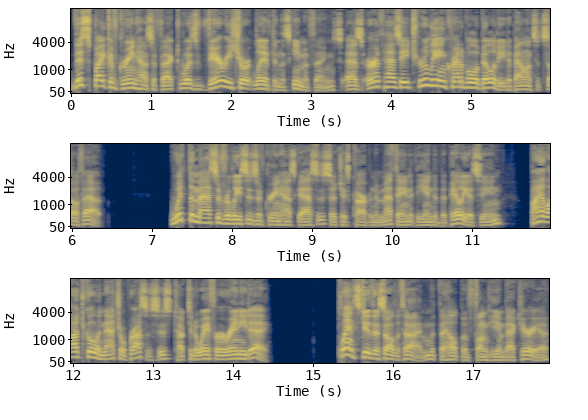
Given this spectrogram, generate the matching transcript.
This spike of greenhouse effect was very short lived in the scheme of things, as Earth has a truly incredible ability to balance itself out. With the massive releases of greenhouse gases such as carbon and methane at the end of the Paleocene, biological and natural processes tucked it away for a rainy day. Plants do this all the time with the help of fungi and bacteria,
